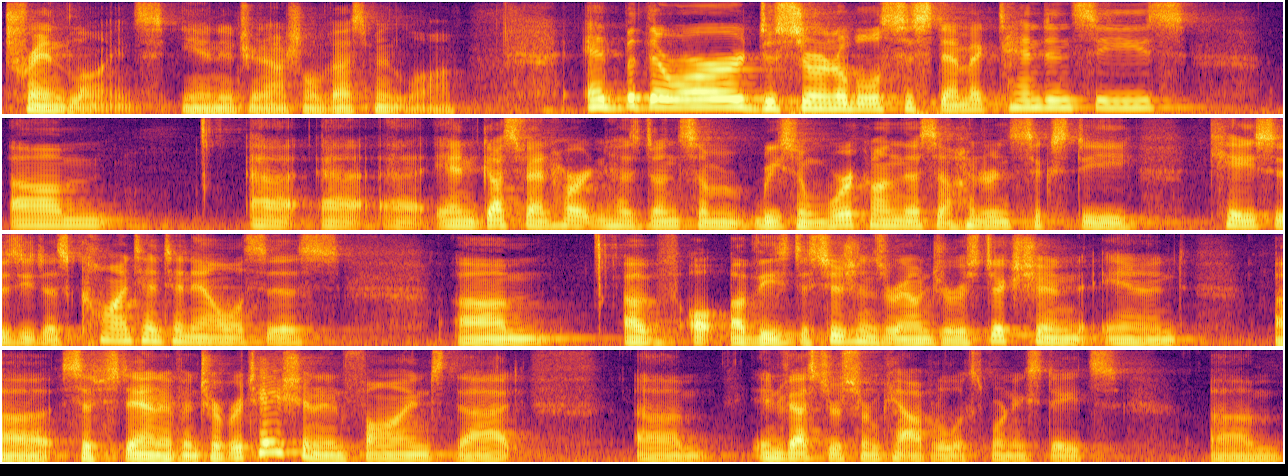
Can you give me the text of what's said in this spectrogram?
trend lines in international investment law. And, but there are discernible systemic tendencies. Um, uh, uh, uh, and Gus Van Harten has done some recent work on this 160 cases. He does content analysis um, of, of these decisions around jurisdiction and uh, substantive interpretation and finds that um, investors from capital exporting states, um,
